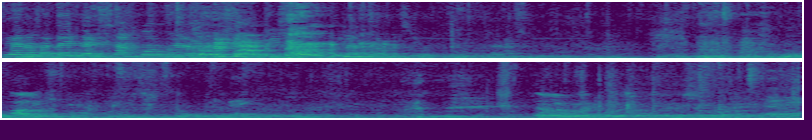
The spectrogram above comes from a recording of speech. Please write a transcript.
Και δεν απαντάει κανείς αν μπορούμε να το χρησιμοποιήσουμε. Δηλαδή, να μας Άλλος; Δεν βλέπω να έχει πολλές απορίες. Ε,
